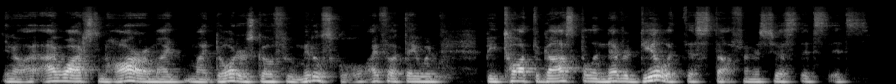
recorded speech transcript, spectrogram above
you know, I, I watched in horror my, my daughters go through middle school. I thought they would be taught the gospel and never deal with this stuff. And it's just, it's, it's,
